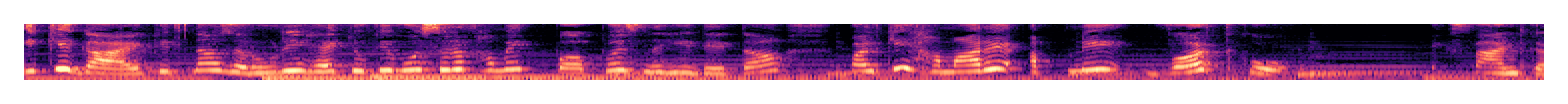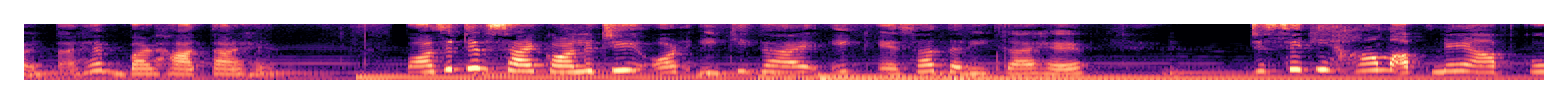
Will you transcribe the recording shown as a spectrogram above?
गाय कितना ज़रूरी है क्योंकि वो सिर्फ़ हमें पर्पस नहीं देता, बल्कि हमारे अपने वर्थ को एक्सपैंड करता है, बढ़ाता है। पॉजिटिव साइकोलॉजी और गाय एक ऐसा तरीका है जिससे कि हम अपने आप को,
